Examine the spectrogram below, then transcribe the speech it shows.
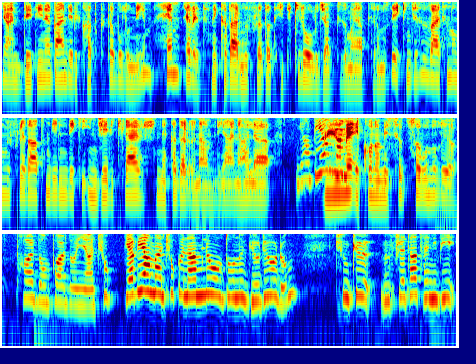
Yani dediğine ben de bir katkıda bulunayım. Hem evet ne kadar müfredat etkili olacak bizim hayatlarımızda. İkincisi zaten o müfredatın dilindeki incelikler ne kadar önemli. Yani hala ya bir yandan, büyüme ekonomisi savunuluyor. Pardon pardon ya çok ya bir yandan çok önemli olduğunu görüyorum. Çünkü müfredat hani bir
